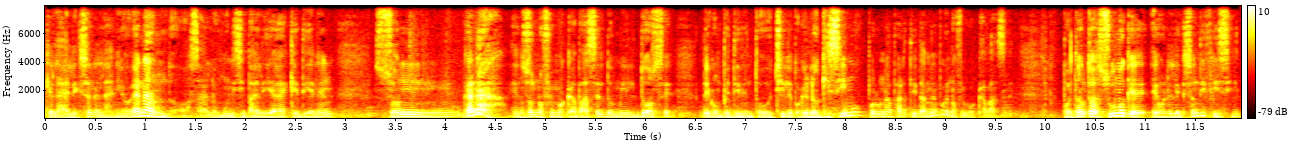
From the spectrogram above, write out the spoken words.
que las elecciones las han ido ganando. O sea, las municipalidades que tienen son ganadas. Y nosotros no fuimos capaces el 2012 de competir en todo Chile, porque no quisimos por una parte y también porque no fuimos capaces. Por tanto, asumo que es una elección difícil,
